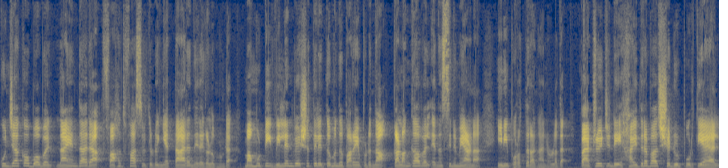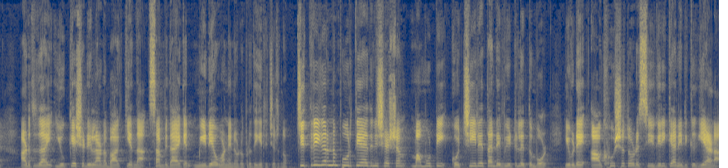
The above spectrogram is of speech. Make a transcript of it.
കുഞ്ചാക്കോ ബോബൻ നയൻതാര ഫഹദ് ഫാസിൽ തുടങ്ങിയ താരനിരകളുമുണ്ട്. മമ്മൂട്ടി വില്ലൻ വേഷത്തിലെത്തുമെന്ന് പറയപ്പെടുന്ന കളങ്കാവൽ എന്ന സിനിമയാണ് ഇനി പുറത്തിറങ്ങാനുള്ളത്. പാട്രിയറ്റിന്റെ ഹൈദരാബാദ് ഷെഡ്യൂൾ പൂർത്തിയായാൽ അടുത്തതായി യു കെ ഷെഡ്യൂളാണ് ബാക്കിയെന്ന് സംവിധായകൻ മീഡിയ വണ്ണിനോട് പ്രതികരിച്ചിരുന്നു. ചിത്രീകരണം പൂർത്തിയായതിനു ശേഷം മമ്മൂട്ടി കൊച്ചിയിലെ തന്റെ വീട്ടിലെത്തുമ്പോൾ ഇവിടെ ആഘോഷത്തോടെ സ്വീകരിക്കാനിരിക്കുകയാണ്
